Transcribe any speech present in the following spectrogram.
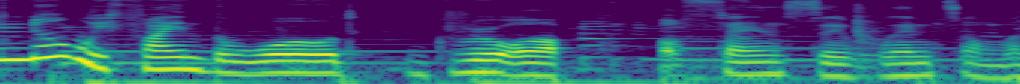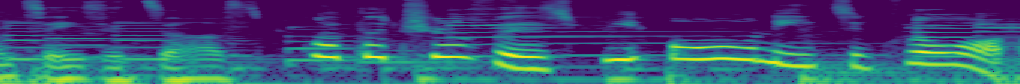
know we find the word grow up offensive when someone says it to us, but the truth is, we all need to grow up.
